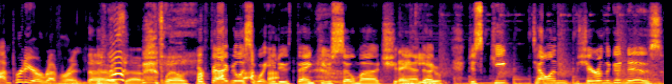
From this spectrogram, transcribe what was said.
I'm pretty irreverent though. So Well, you're fabulous at what you do. Thank you so much. Thank and you. Uh, just keep telling, sharing the good news.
